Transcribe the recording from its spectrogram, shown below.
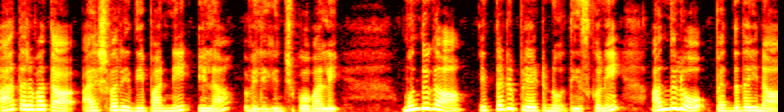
ఆ తర్వాత ఐశ్వర్య దీపాన్ని ఇలా వెలిగించుకోవాలి. ముందుగా ఇత్తడి ప్లేటును తీసుకొని అందులో పెద్దదైన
